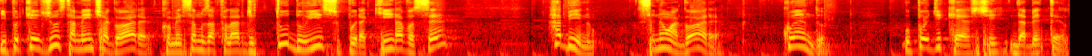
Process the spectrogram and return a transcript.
E porque justamente agora começamos a falar de tudo isso por aqui para você? Rabino, se não agora, quando? O podcast da Betel.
